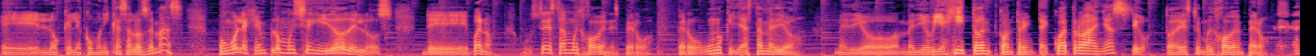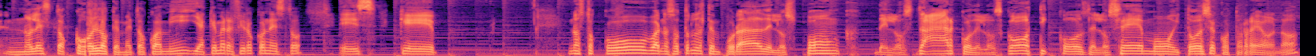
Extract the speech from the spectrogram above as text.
eh, lo que le comunicas a los demás. Pongo el ejemplo muy seguido de los de, bueno, ustedes están muy jóvenes, pero, pero uno que ya está medio, medio, medio viejito, con 34 años, digo, todavía estoy muy joven, pero no les tocó lo que me tocó a mí. ¿Y a qué me refiero con esto? Es que nos tocó a nosotros la temporada de los punk, de los dark o de los góticos, de los emo y todo ese cotorreo, ¿no?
